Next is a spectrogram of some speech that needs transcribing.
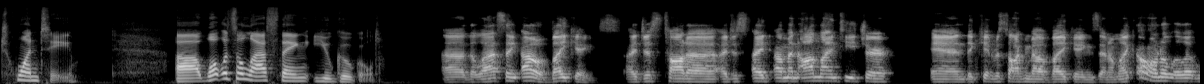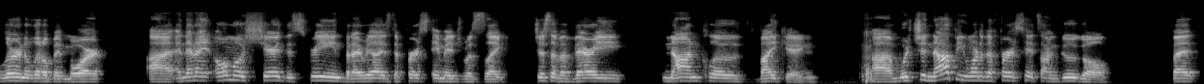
twenty. Uh, what was the last thing you Googled? Uh, the last thing, oh, Vikings. I just taught a, I just, I, I'm an online teacher, and the kid was talking about Vikings, and I'm like, oh, I want to l- learn a little bit more. Uh, and then I almost shared the screen, but I realized the first image was like just of a very non-clothed Viking, um, which should not be one of the first hits on Google. But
